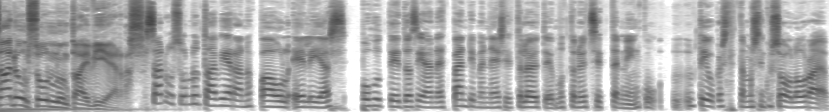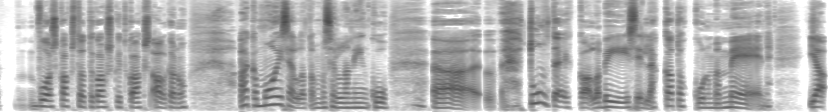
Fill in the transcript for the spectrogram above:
Sadun sunnuntai vieras. Sadun sunnuntai vieraana Paul Elias. Puhuttiin tosiaan, että bändimenneisyyttä löytyy, mutta nyt sitten niin kuin tiukasti tämmöistä niin solo vuosi 2022 alkanut aika moisella tommosella niin kuin, äh, tunteikkaalla biisillä, Kato kun mä meen. Ja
